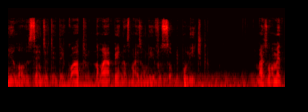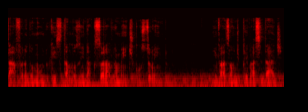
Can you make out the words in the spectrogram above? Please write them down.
1984 não é apenas mais um livro sobre política, mas uma metáfora do mundo que estamos inexoravelmente construindo. Invasão de privacidade,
